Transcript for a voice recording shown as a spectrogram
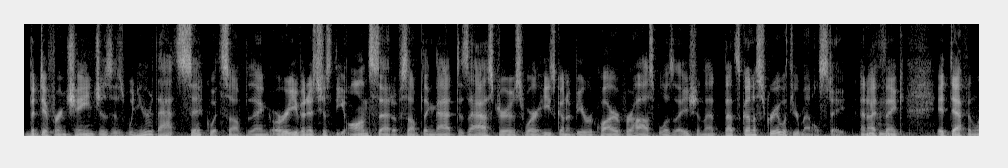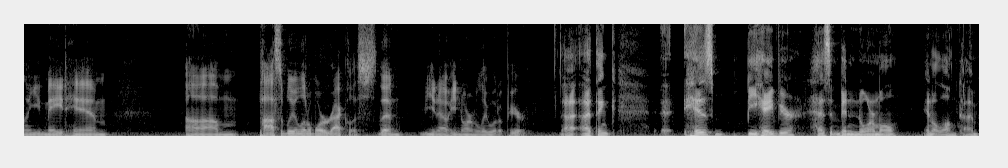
the different changes is when you're that sick with something or even it's just the onset of something that disastrous where he's going to be required for hospitalization, that that's going to screw with your mental state. And I mm-hmm. think it definitely made him um, possibly a little more reckless than you know he normally would appear. I, I think uh, his behavior hasn't been normal in a long time,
